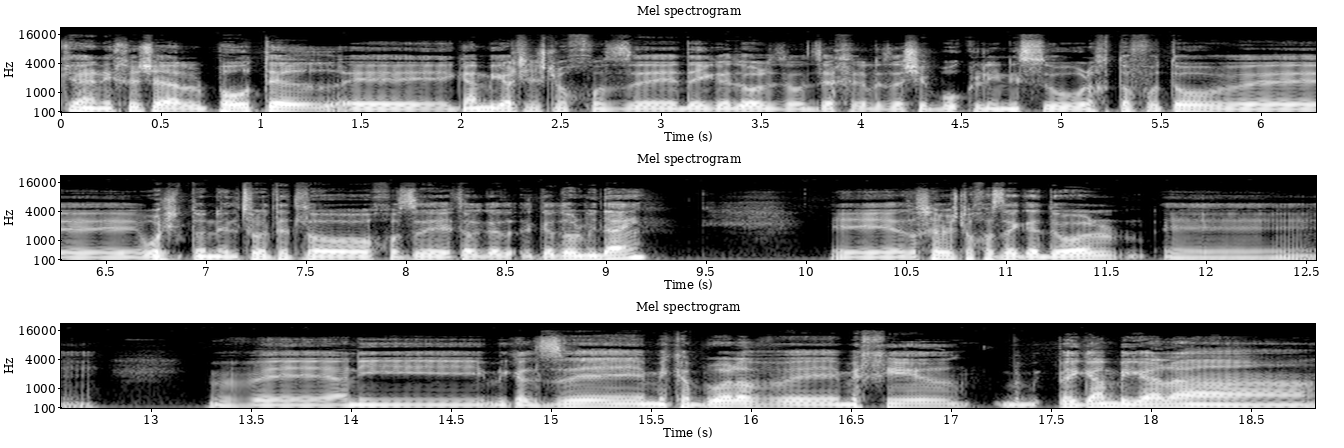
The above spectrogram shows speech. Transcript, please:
כן, אני חושב שעל פורטר, אה, גם בגלל שיש לו חוזה די גדול, זה עוד זכר לזה שברוקלין ניסו לחטוף אותו, ווושינגטון נאלצו לתת לו חוזה יותר גדול מדי. אה, אז עכשיו יש לו חוזה גדול, ואני בגלל זה הם יקבלו עליו אה, מחיר וגם בגלל ה...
